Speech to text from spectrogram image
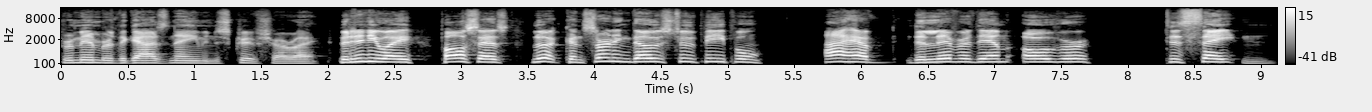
remember the guy's name in the scripture, all right? But anyway, Paul says, look, concerning those two people, I have delivered them over to Satan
